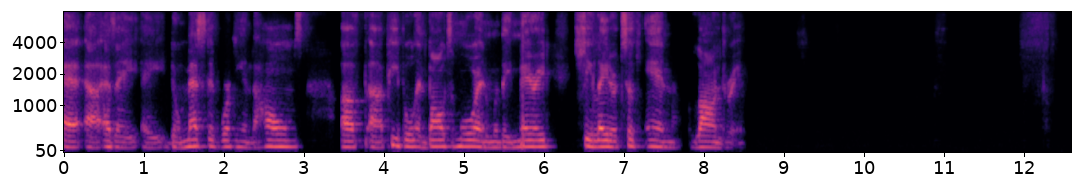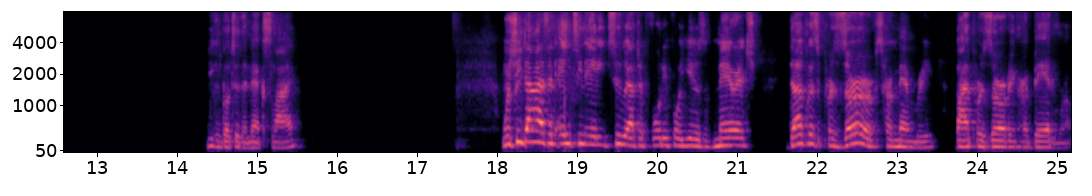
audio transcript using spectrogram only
uh, as a, a domestic working in the homes of uh, people in Baltimore. And when they married, she later took in laundry. You can go to the next slide. When she dies in 1882 after 44 years of marriage, Douglass preserves her memory by preserving her bedroom,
